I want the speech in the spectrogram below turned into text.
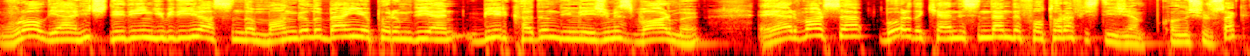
Vural yani hiç dediğin gibi değil aslında. Mangalı ben yaparım diyen bir kadın dinleyicimiz var mı? Eğer varsa bu arada kendisinden de fotoğraf isteyeceğim konuşursak.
